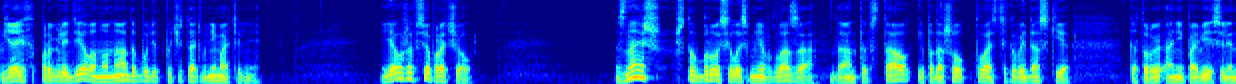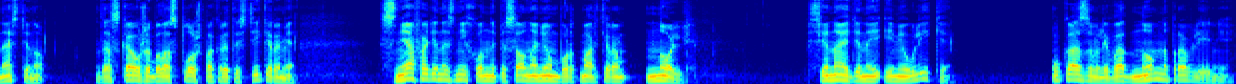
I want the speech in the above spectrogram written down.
Я их проглядела, но надо будет почитать внимательнее. Я уже все прочел. Знаешь, что бросилось мне в глаза? Данте встал и подошел к пластиковой доске, которую они повесили на стену. Доска уже была сплошь покрыта стикерами — Сняв один из них, он написал на нем бортмаркером «ноль». Все найденные ими улики указывали в одном направлении.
